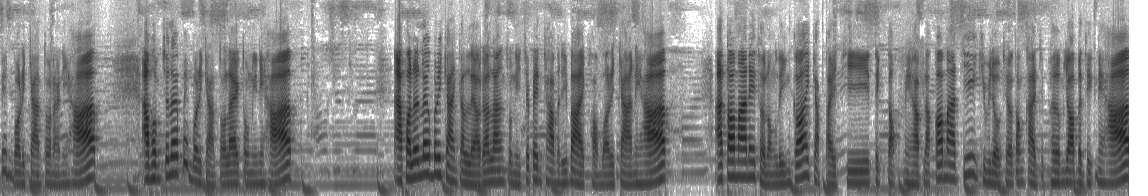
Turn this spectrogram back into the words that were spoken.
เป็นบริการตัวไหนนี่ครับอ่าผมจะเลือกเป็นบริการตัวแรกตรงนี้นี่ครับอ่าพอเลือกเลือกบริการกันแล้วด้านล่างตรงนี้จะเป็นคำอธิบายของบริการนะครับอ่าต่อมาในส่วนของลิงก์ก็ให้กลับไปที่ TikTok นะครับแล้วก็มาที่คลิปวิดีโอที่เราต้องการจะเพิ่มยอดบันทึกนะครับ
